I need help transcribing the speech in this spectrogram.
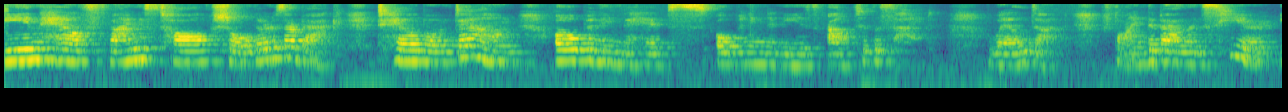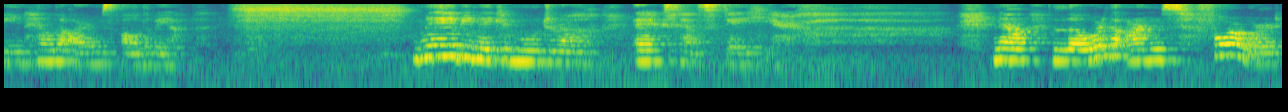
Inhale, spine is tall, shoulders are back, tailbone down, opening the hips, opening the knees out to the side. Well done. Find the balance here. Inhale the arms all the way up. Maybe make a mudra. Exhale, stay here. Now lower the arms forward.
